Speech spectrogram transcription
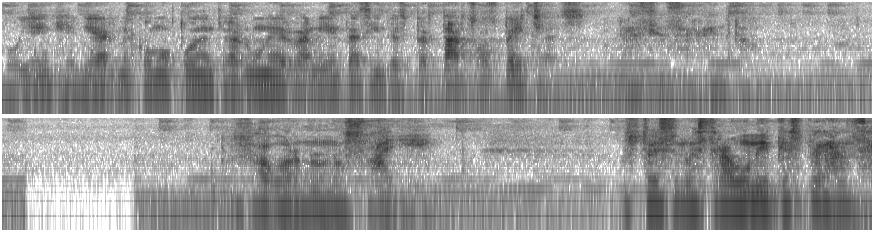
voy a ingeniarme cómo puedo entrar una herramienta sin despertar sospechas. Gracias, sargento. Por favor, no nos falle. Usted es nuestra única esperanza.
